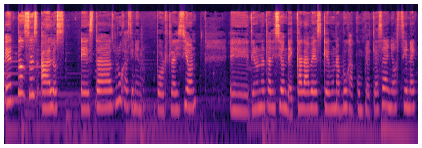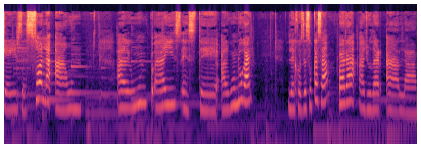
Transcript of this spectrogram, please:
Entonces, a los estas brujas tienen por tradición, eh, tienen una tradición de cada vez que una bruja cumple 13 años, tiene que irse sola a un algún país, este, a algún lugar lejos de su casa para ayudar a la,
